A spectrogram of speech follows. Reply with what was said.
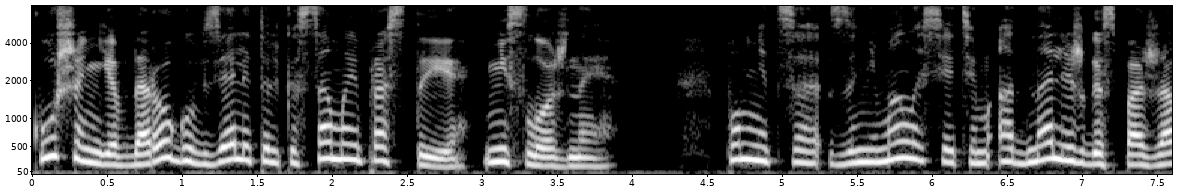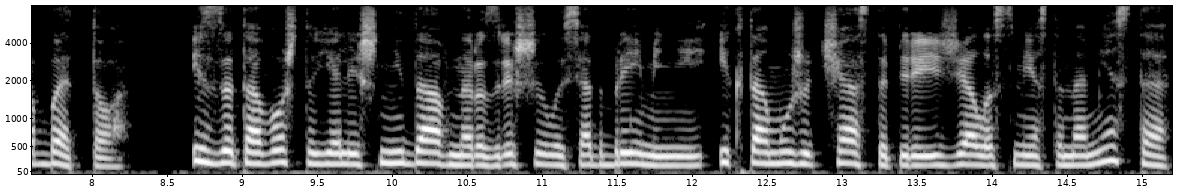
Кушанье в дорогу взяли только самые простые, несложные. Помнится, занималась этим одна лишь госпожа Бетто — из-за того, что я лишь недавно разрешилась от бремени и к тому же часто переезжала с места на место,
